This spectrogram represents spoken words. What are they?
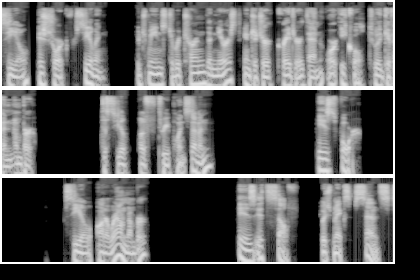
Ceil is short for ceiling, which means to return the nearest integer greater than or equal to a given number. The ceil of 3.7 is 4. Ceil on a round number is itself, which makes sense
